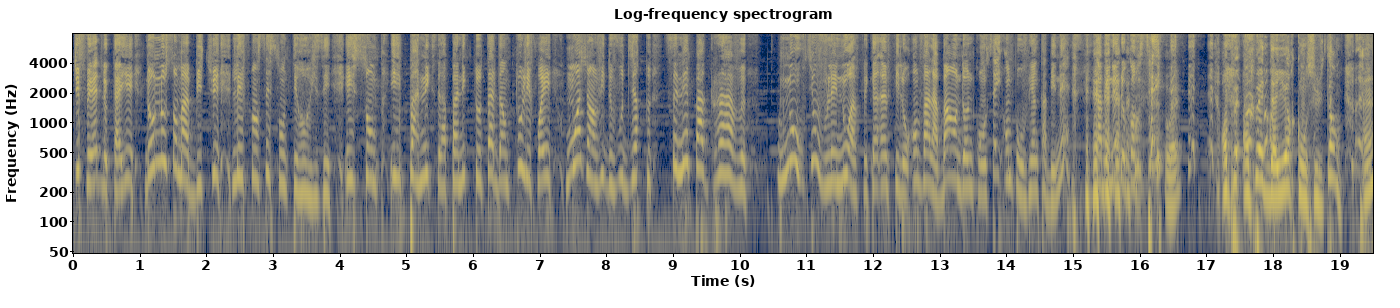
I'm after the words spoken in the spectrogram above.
tu fais le cahier. Donc nous sommes habitués. Les Français sont terrorisés. Ils sont, ils paniquent, c'est la panique totale dans tous les foyers. Moi, j'ai envie de vous dire que ce n'est pas grave. Nous, si vous voulez, nous, Africains, un philo, on va là-bas, on donne conseil, on peut ouvrir un cabinet. Cabinet de conseil. Ouais. On peut, on peut être d'ailleurs consultant. hein.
